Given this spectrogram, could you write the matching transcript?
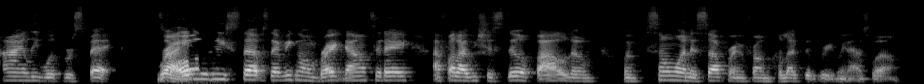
kindly with respect. So right. all of these steps that we're gonna break down today, I feel like we should still follow them when someone is suffering from collective grieving as well.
